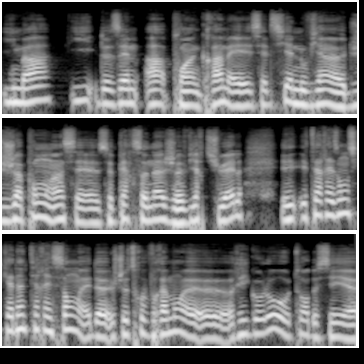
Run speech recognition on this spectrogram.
Ima, i 2 m Gram. Et celle-ci elle nous vient euh, du Japon hein, c'est ce personnage virtuel. Et tu as raison ce qu'il y a d'intéressant et de, je trouve vraiment euh, rigolo autour de ces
